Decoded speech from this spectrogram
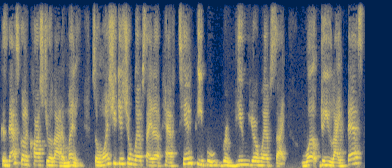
because that's going to cost you a lot of money. So once you get your website up, have 10 people review your website. What do you like best?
